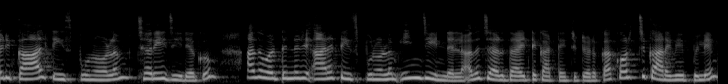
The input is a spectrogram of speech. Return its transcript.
ഒരു കാൽ ടീസ്പൂണോളം ചെറിയ ജീരകവും അതുപോലെ തന്നെ ഒരു അര ടീസ്പൂണോളം ഇഞ്ചി ഉണ്ടല്ലോ അത് ചെറുതായിട്ട് കട്ടയിട്ടിട്ട് കൊടുക്കുക. കുറച്ച് കറിവേപ്പിലയും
